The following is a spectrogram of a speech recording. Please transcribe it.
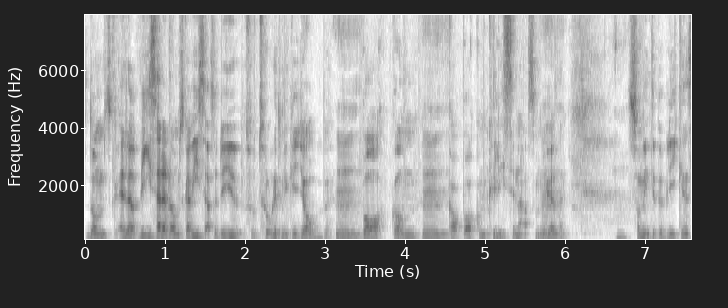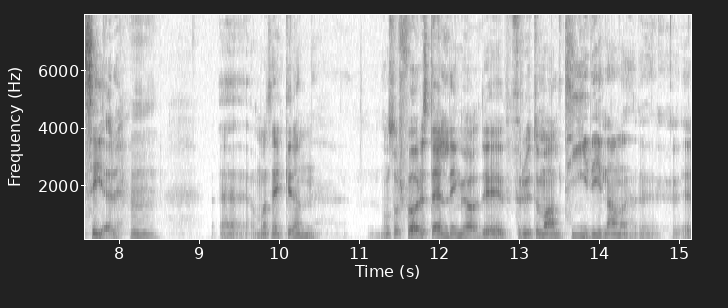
de, eller visa det de ska visa. Alltså det är ju så otroligt mycket jobb Mm. bakom, Mm. bakom kulisserna som det Mm. heter. Som inte publiken ser. Mm. Eh, om man tänker en någon sorts föreställning, det är, förutom all tid innan eh,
